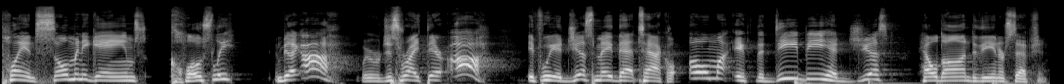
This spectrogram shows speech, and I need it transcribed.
playing so many games closely and be like, ah, we were just right there. Ah, if we had just made that tackle. Oh my, if the DB had just held on to the interception,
